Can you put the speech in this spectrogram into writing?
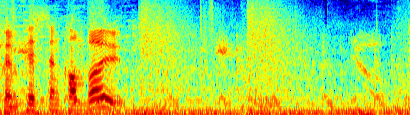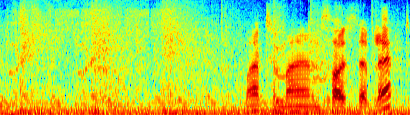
Twin piston combo. Man to man sidestep left.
